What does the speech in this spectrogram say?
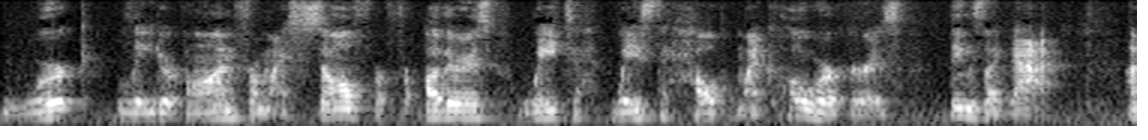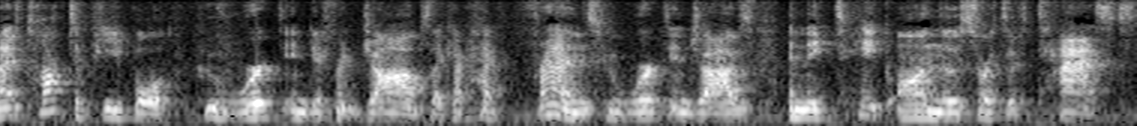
work later on for myself or for others, way to, ways to help my coworkers, things like that. And I've talked to people who've worked in different jobs, like I've had friends who worked in jobs and they take on those sorts of tasks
